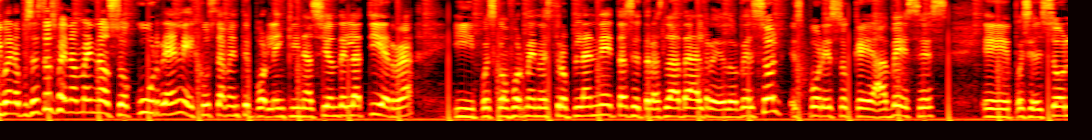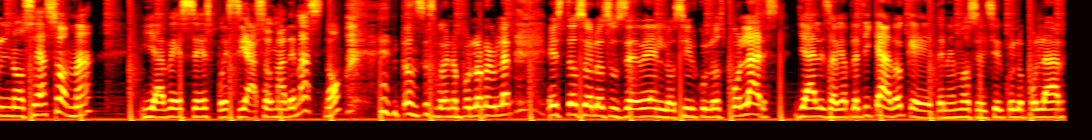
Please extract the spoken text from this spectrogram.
Y bueno, pues estos fenómenos ocurren eh, justamente por la inclinación de la Tierra y pues conforme nuestro planeta se traslada alrededor del Sol. Es por eso que a veces eh, pues el Sol no se asoma y a veces pues se asoma de más, ¿no? Entonces, bueno, por lo regular esto solo sucede en los círculos polares. Ya les había platicado que tenemos el círculo polar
